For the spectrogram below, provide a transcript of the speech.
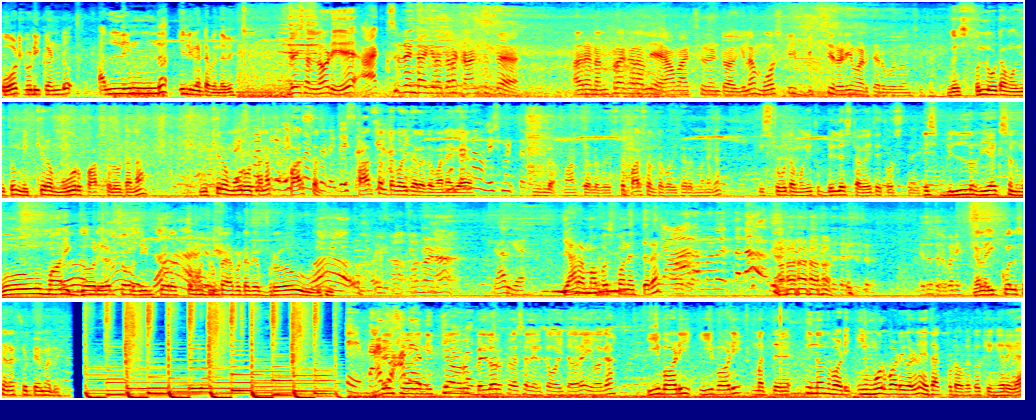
ಹೋಟ್ಲ್ ಹುಡಿಕೊಂಡು ಅಲ್ಲಿಂದ ಇಲ್ಲಿ ಗಂಟೆ ಬಂದವಿ. ಗೈಸ್ ಅಲ್ಲಿ ನೋಡಿ ಆಕ್ಸಿಡೆಂಟ್ ಆಗಿರೋ ತರ ಕಾಣಿಸುತ್ತೆ. ಆದ್ರೆ ನನ್ನ ಪ್ರಕಾರ ಅಲ್ಲಿ ಯಾವ ಆಕ್ಸಿಡೆಂಟು ಆಗಿಲ್ಲ. ಮೋಸ್ಟ್ಲಿ ಬಿಚ್ಚಿ ರೆಡಿ ಮಾಡ್ತಾ ಇರ್ಬೋದು ಅನ್ಸುತ್ತೆ. ಗೈಸ್ ಫುಲ್ ಊಟ ಮುಗೀತು. ಮಿಕ್ಕಿರೋ ಮೂರು ಪಾರ್ಸಲ್ ಊಟನ. ಮಿಕ್ಕಿರೋ ಮೂರು ಊಟನ ಪಾರ್ಸಲ್ ಪಾರ್ಸಲ್ ತಗೋಯ್ತಾ ಇರೋದು ಮನೆಗೆ. ಇಲ್ಲ ಮಾಡ್ತಾ ಇಲ್ಲ ಎಷ್ಟು ಪಾರ್ಸಲ್ ತಗೋಯ್ತಾ ಇರೋದು ಮನೆಗೆ. ಇಷ್ಟು ಊಟ ಮುಗೀತು ಬಿಲ್ ಎಷ್ಟಾಗೈತೆ ತೋರಿಸ್ತೀನಿ. Is bill reaction oh my god ಎರಡ್ ಸಾವಿರದ ಎಂಟುನೂರ ಹತ್ತೊಂಬತ್ತು ರೂಪಾಯಿ ಆಗ್ಬಿಟ್ಟದೆ ಬ್ರೋ ಯಾರಿಗೆ? ಯಾರಮ್ಮ ಫಸ್ಟ್ ಫೋನ್ ಎತ್ತಾರೆ? ಎಲ್ಲ ಈಕ್ವಲ್ ಶೇರ್ ಹಾಕ್ಬಿಟ್ಟು ಪೇ ಮಾಡ್ರಿ. ಇವಾಗ ನಿತ್ಯ ಅವರು ಬೆಳ್ಳೂರು ಕ್ರಾಸ್ ಅಲ್ಲಿ ಹೇಳ್ಕೊ ಹೋಯ್ತವ್ರೆ. ಇವಾಗ ಈ ಬಾಡಿ ಈ ಬಾಡಿ ಮತ್ತೆ ಇನ್ನೊಂದು ಬಾಡಿ ಈ ಮೂರು ಬಾಡಿಗಳನ್ನ ಎತ್ತಾಕ್ಬಿಟ್ಟು ಹೋಗ್ಬೇಕು ಕೆಂಗೇರಿಗೆ.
